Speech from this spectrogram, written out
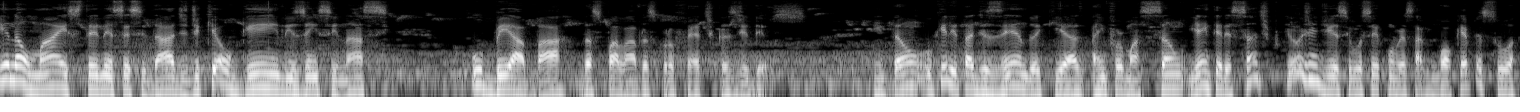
e não mais ter necessidade de que alguém lhes ensinasse o beabá das palavras proféticas de Deus. Então, o que ele está dizendo é que a, a, informação, e é interessante porque hoje em dia, se você conversar com qualquer pessoa,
